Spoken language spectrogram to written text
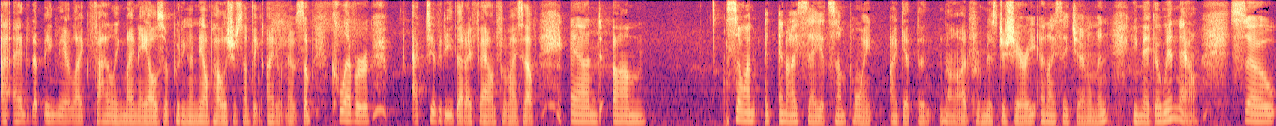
I ended up being there, like filing my nails or putting on nail polish or something. I don't know, some clever activity that I found for myself, and. Um, so I'm, and I say at some point, I get the nod from Mr. Sherry, and I say, "Gentlemen, you may go in now." So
